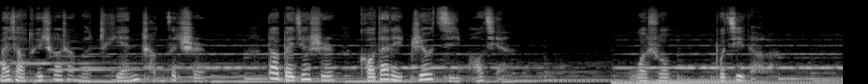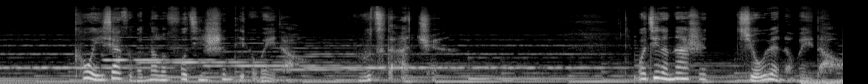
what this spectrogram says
买小推车上的甜橙子吃。到北京时，口袋里只有几毛钱。我说不记得了，可我一下子闻到了父亲身体的味道，如此的安全。我记得那是久远的味道，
